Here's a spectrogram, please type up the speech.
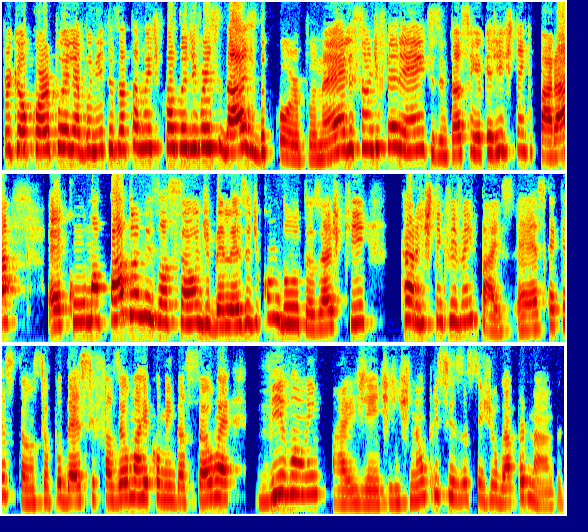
porque o corpo ele é bonito exatamente por causa da diversidade do corpo, né? Eles são diferentes. Então, assim, o que a gente tem que parar é com uma padronização de beleza e de condutas. Eu acho que, cara, a gente tem que viver em paz. É essa é a questão. Se eu pudesse fazer uma recomendação, é vivam em paz, gente. A gente não precisa se julgar por nada.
